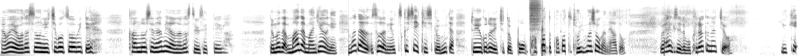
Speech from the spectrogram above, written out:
やばいよ、私の日没を見て感動して涙を流すという設定が。でまだまだ間に合うね。まだそうだね、美しい景色を見たということで、ちょっとポパパッとパパッと撮りましょうかね、あと。早くしてでも暗くなっちゃう。行け。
